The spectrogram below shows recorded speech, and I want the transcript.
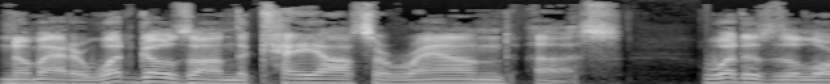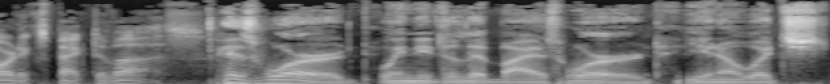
No matter what goes on, the chaos around us, what does the Lord expect of us? His word. We need to live by His word, you know, which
